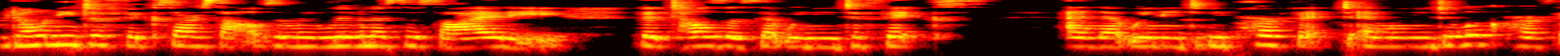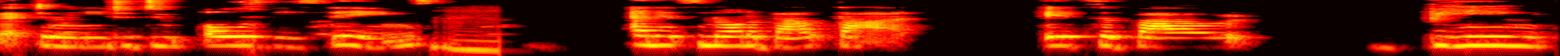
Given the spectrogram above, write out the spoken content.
We don't need to fix ourselves. And we live in a society that tells us that we need to fix and that we need to be perfect and we need to look perfect and we need to do all of these things. Mm. And it's not about that. It's about being,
